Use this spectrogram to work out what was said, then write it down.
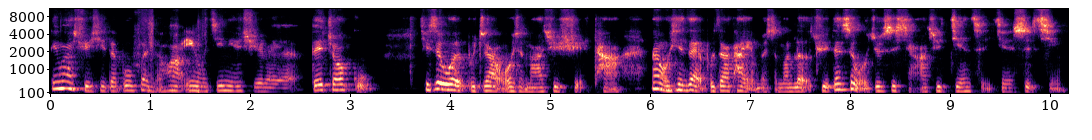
另外学习的部分的话，因为我今年学了非洲鼓，其实我也不知道为什么要去学它。那我现在也不知道它有没有什么乐趣，但是我就是想要去坚持一件事情。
